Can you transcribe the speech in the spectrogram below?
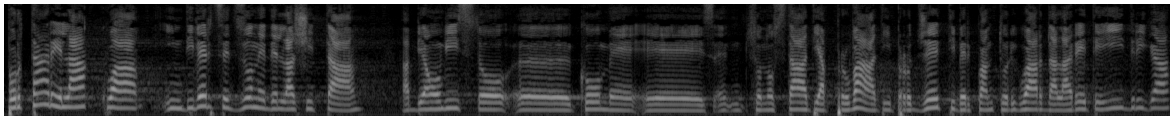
Portare l'acqua in diverse zone della città, abbiamo visto eh, come eh, sono stati approvati i progetti per quanto riguarda la rete idrica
